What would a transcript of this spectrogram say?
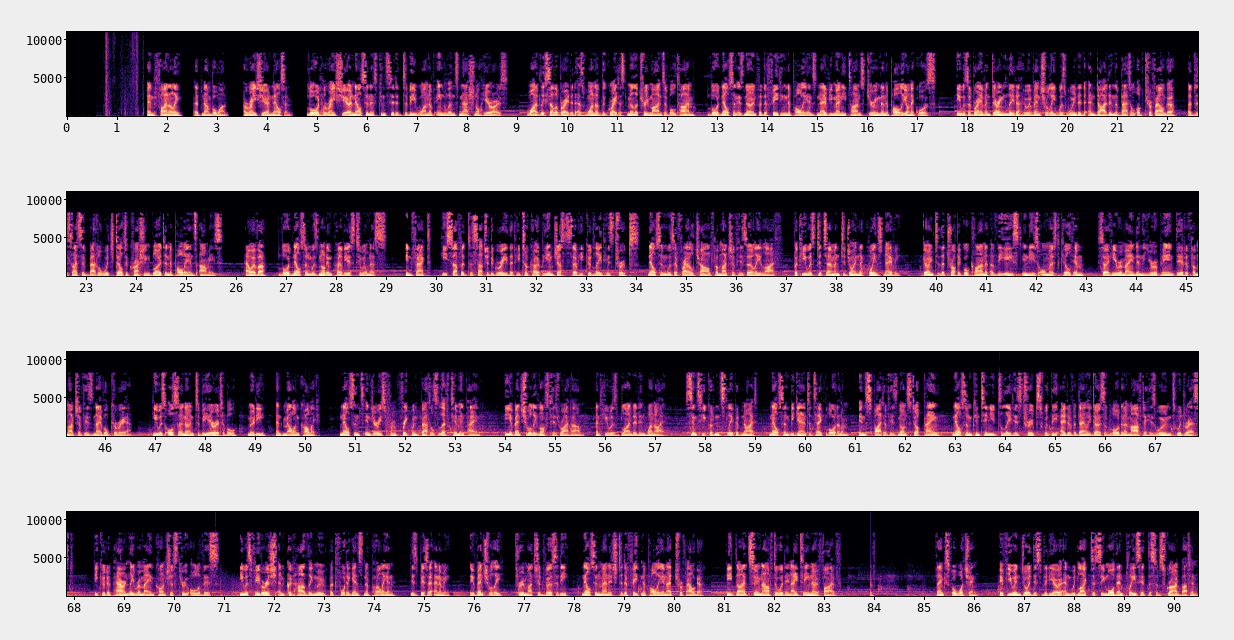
And finally, at number 1. Horatio Nelson. Lord Horatio Nelson is considered to be one of England's national heroes. Widely celebrated as one of the greatest military minds of all time, Lord Nelson is known for defeating Napoleon's navy many times during the Napoleonic Wars. He was a brave and daring leader who eventually was wounded and died in the Battle of Trafalgar, a decisive battle which dealt a crushing blow to Napoleon's armies. However, Lord Nelson was not impervious to illness. In fact, he suffered to such a degree that he took opium just so he could lead his troops. Nelson was a frail child for much of his early life, but he was determined to join the Queen's Navy. Going to the tropical climate of the East Indies almost killed him, so he remained in the European theatre for much of his naval career. He was also known to be irritable, moody, and melancholic. Nelson's injuries from frequent battles left him in pain. He eventually lost his right arm, and he was blinded in one eye. Since he couldn't sleep at night, Nelson began to take laudanum. In spite of his non-stop pain, Nelson continued to lead his troops with the aid of a daily dose of laudanum after his wounds would rest. He could apparently remain conscious through all of this. He was feverish and could hardly move but fought against Napoleon, his bitter enemy. Eventually, through much adversity, Nelson managed to defeat Napoleon at Trafalgar. He died soon afterward in 1805. Thanks for watching. If you enjoyed this video and would like to see more then please hit the subscribe button.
